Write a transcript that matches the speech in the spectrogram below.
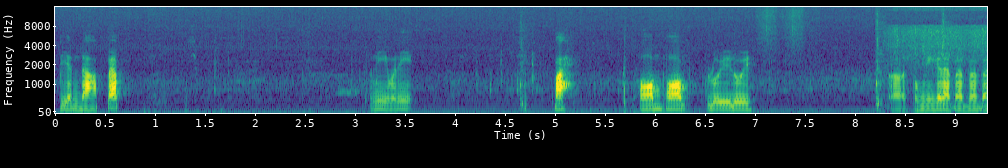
เปลี่ยนดาบแป๊บมานี่มานี่ ไป พร้อมพร้อมลุยลุยเอ่อตรงนี้ก็ได้ไปไปไป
